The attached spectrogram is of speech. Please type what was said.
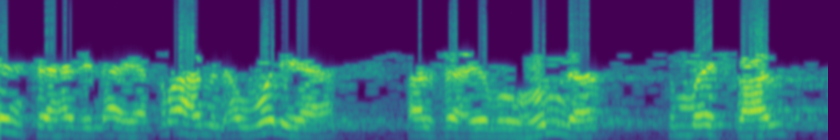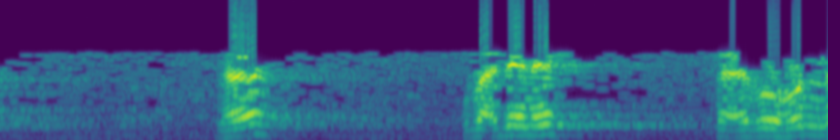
تنسى هذه الآية. اقرأها من أولها. قال فعظوهن ثم إيش قال؟ ها؟ وبعدين إيش؟ فعظوهن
